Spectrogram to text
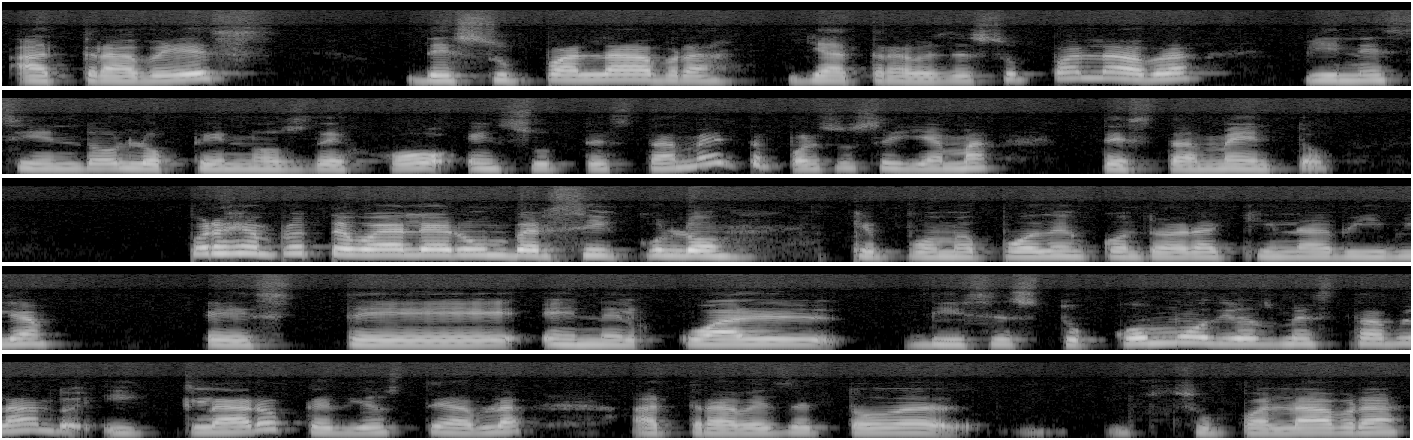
a través de su palabra y a través de su palabra viene siendo lo que nos dejó en su testamento, por eso se llama testamento. Por ejemplo, te voy a leer un versículo que me puedo encontrar aquí en la Biblia, este, en el cual dices tú, ¿cómo Dios me está hablando? Y claro que Dios te habla a través de toda su palabra,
